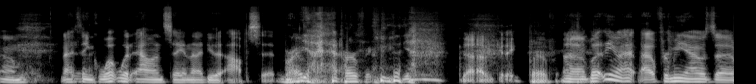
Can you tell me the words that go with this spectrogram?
Um, and I Yeah. think, what would Alan say? And then I do the opposite. Right. Yeah. Perfect. Yeah. no, I'm kidding. Perfect. Uh, but you know, I, I, for me, I was uh,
